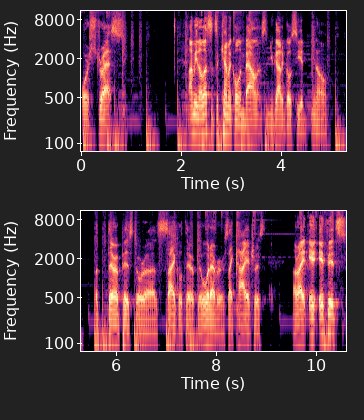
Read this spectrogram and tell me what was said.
or stress. I mean, unless it's a chemical imbalance, and you got to go see a you know a therapist or a psychotherapist or whatever, psychiatrist. All right, if it's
